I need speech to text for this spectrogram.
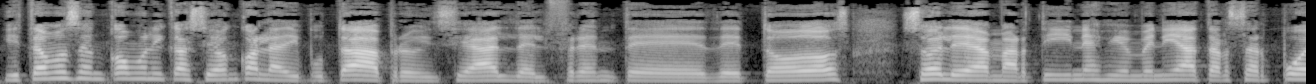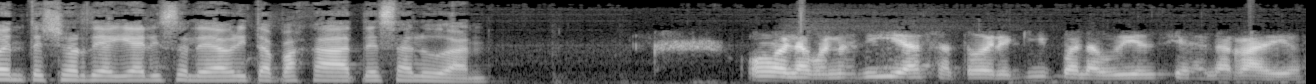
y estamos en comunicación con la diputada provincial del Frente de Todos, Soledad Martínez. Bienvenida a Tercer Puente. Jordi Aguiar y Soledad Brita Pajada te saludan. Hola, buenos días a todo el equipo, a la audiencia de la radio.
